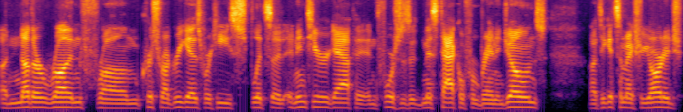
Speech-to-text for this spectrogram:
another run from Chris Rodriguez where he splits a, an interior gap and forces a missed tackle from Brandon Jones uh, to get some extra yardage.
